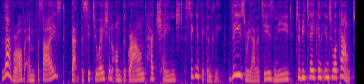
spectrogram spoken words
Lavrov emphasized that the situation on the ground had changed significantly. These realities need to be taken into account.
